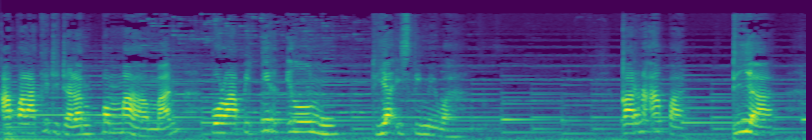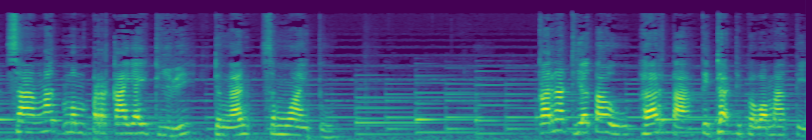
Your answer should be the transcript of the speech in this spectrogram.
apalagi di dalam pemahaman pola pikir ilmu dia istimewa karena apa dia sangat memperkayai diri dengan semua itu karena dia tahu harta tidak dibawa mati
